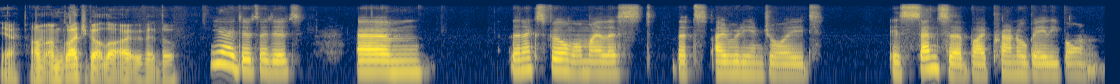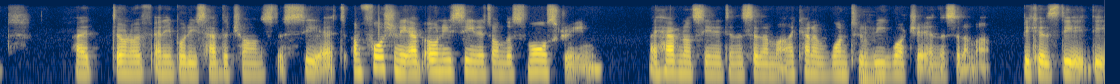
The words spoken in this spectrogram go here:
yeah, I'm I'm glad you got a lot out of it though. Yeah, I did. I did. Um, the next film on my list that I really enjoyed is Censor by Prano Bailey Bond. I don't know if anybody's had the chance to see it. Unfortunately, I've only seen it on the small screen. I have not seen it in the cinema. I kind of want to Mhm. rewatch it in the cinema because the, the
